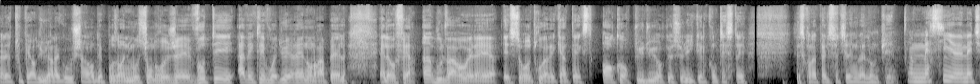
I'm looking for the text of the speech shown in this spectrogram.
elle a tout perdu, hein, la gauche. Hein. En déposant une motion de rejet votée avec les voix du RN, on le rappelle, elle a offert un boulevard au LR et se retrouve avec un texte encore plus dur que celui qu'elle contestait. C'est ce qu'on appelle se tirer une balle dans le pied. Merci euh, Mathieu.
